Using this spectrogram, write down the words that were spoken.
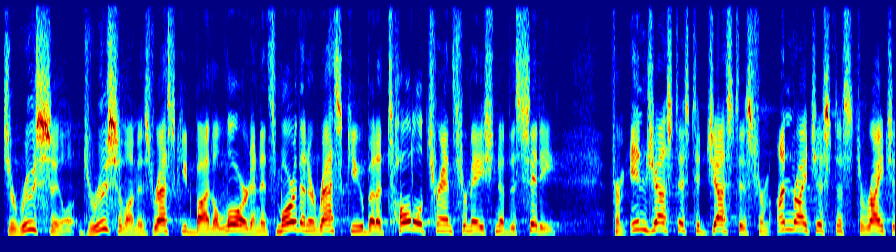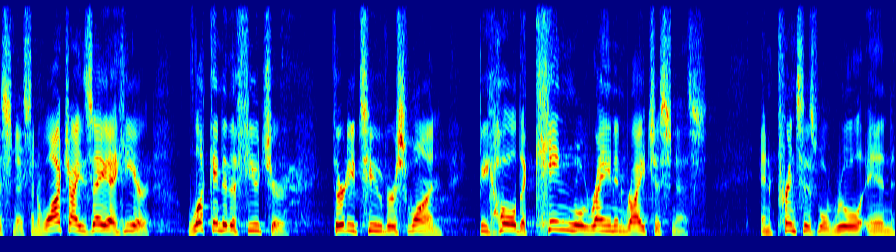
Jerusalem, Jerusalem is rescued by the Lord, and it's more than a rescue, but a total transformation of the city from injustice to justice, from unrighteousness to righteousness. And watch Isaiah here. Look into the future. 32, verse 1 Behold, a king will reign in righteousness, and princes will rule in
